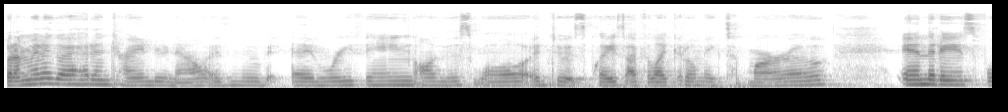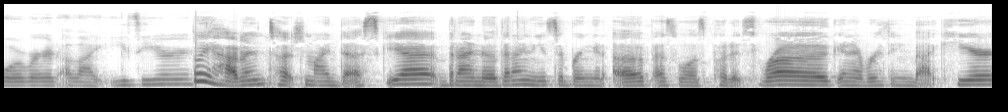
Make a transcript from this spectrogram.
What I'm gonna go ahead and try and do now is move everything on this wall into its place. I feel like it'll make tomorrow and the days forward a lot easier. I really haven't touched my desk yet, but I know that I need to bring it up as well as put its rug and everything back here.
